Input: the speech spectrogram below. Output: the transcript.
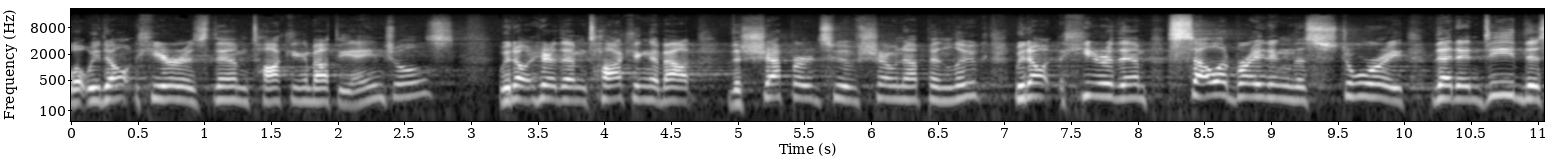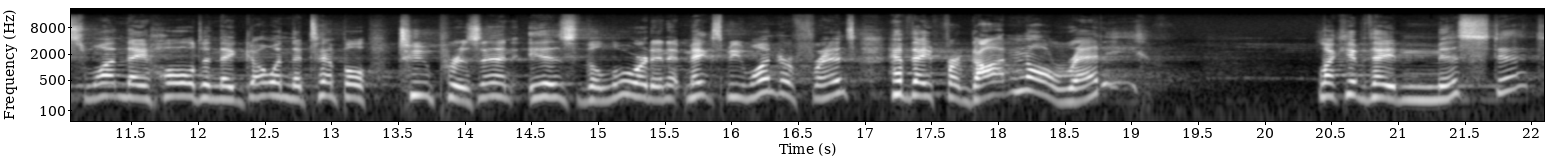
What we don't hear is them talking about the angels. We don't hear them talking about the shepherds who have shown up in Luke. We don't hear them celebrating the story that indeed this one they hold and they go in the temple to present is the Lord. And it makes me wonder, friends, have they forgotten already? Like, have they missed it?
